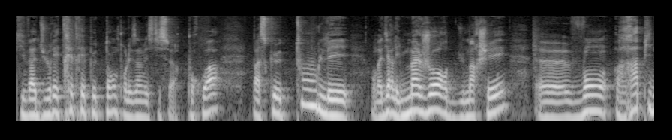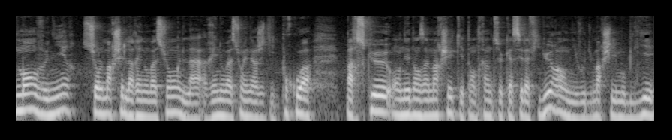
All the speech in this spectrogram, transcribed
qui va durer très très peu de temps pour les investisseurs. Pourquoi? Parce que tous les, on va dire, les majors du marché euh, vont rapidement venir sur le marché de la rénovation et de la rénovation énergétique. Pourquoi? Parce qu'on est dans un marché qui est en train de se casser la figure hein, au niveau du marché immobilier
